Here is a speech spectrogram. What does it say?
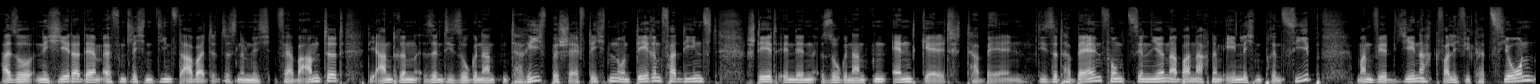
Also nicht jeder, der im öffentlichen Dienst arbeitet, ist nämlich verbeamtet. Die anderen sind die sogenannten Tarifbeschäftigten und deren Verdienst steht in den sogenannten Entgelttabellen. Diese Tabellen funktionieren aber nach einem ähnlichen Prinzip. Man wird je nach Qualifikation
